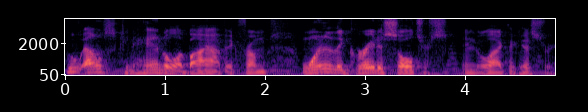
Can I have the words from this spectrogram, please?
who else can handle a biopic from one of the greatest soldiers in galactic history?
